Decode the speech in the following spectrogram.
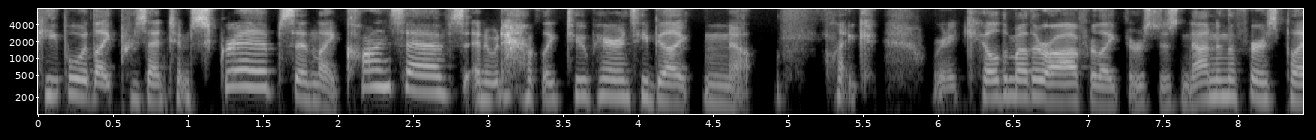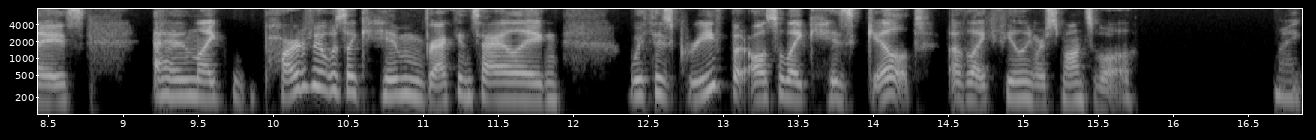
people would like present him scripts and like concepts and it would have like two parents he'd be like no like we're gonna kill the mother off or like there's just none in the first place and like part of it was like him reconciling with his grief but also like his guilt of like feeling responsible My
